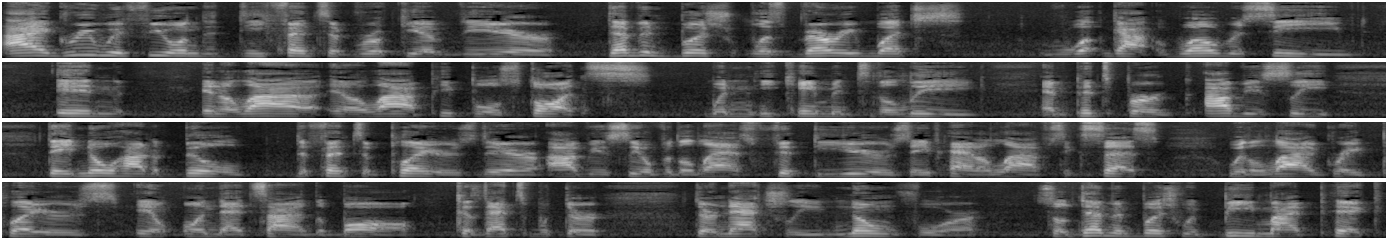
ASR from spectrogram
I agree with you on the defensive rookie of the year. Devin Bush was very much what got well received in in a lot in a lot of people's thoughts when he came into the league. And Pittsburgh, obviously, they know how to build defensive players there. Obviously, over the last 50 years, they've had a lot of success with a lot of great players on that side of the ball because that's what they're they're naturally known for. So Devin Bush would be my pick,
